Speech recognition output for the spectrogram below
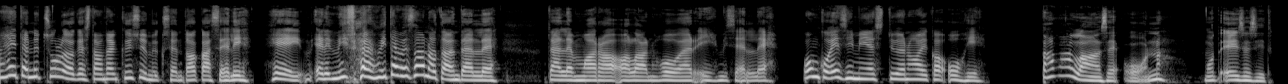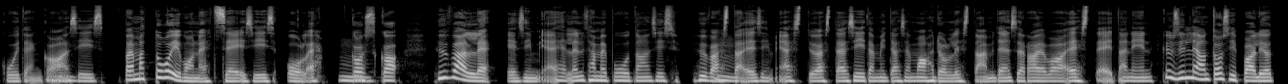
Mä heitän nyt sulle oikeastaan tämän kysymyksen takaisin, eli hei, eli mitä, mitä me sanotaan tälle, tälle Mara-alan HR-ihmiselle? Onko esimiestyön aika ohi? Tavallaan se on, mutta ei se sitten kuitenkaan mm. siis, tai mä toivon, että se ei siis ole, mm. koska hyvälle esimiehelle, nythän me puhutaan siis hyvästä mm. esimiestyöstä ja siitä, mitä se mahdollistaa ja miten se raivaa esteitä, niin kyllä sille on tosi paljon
